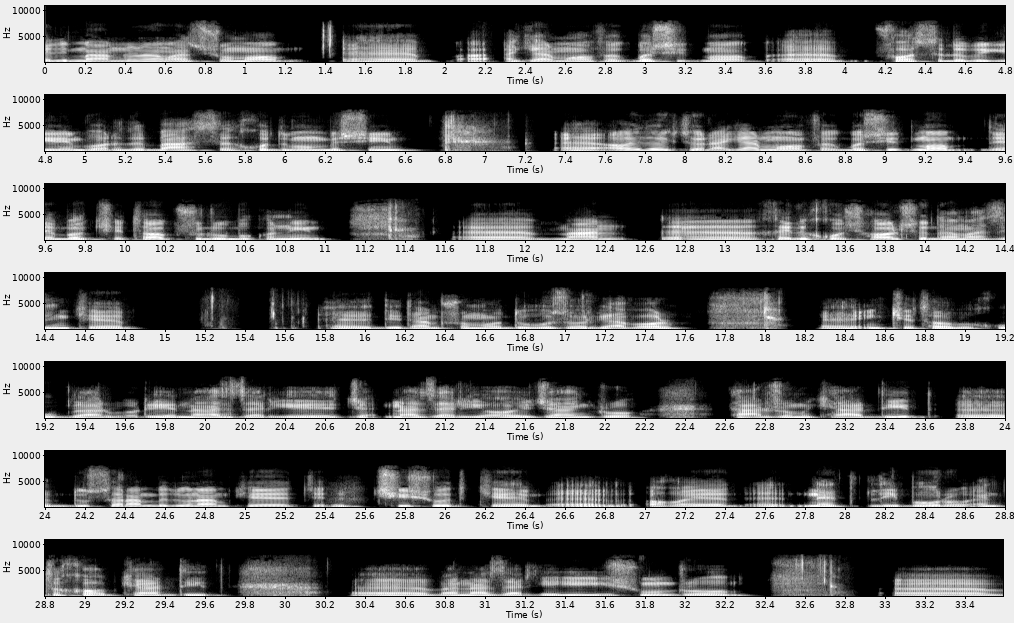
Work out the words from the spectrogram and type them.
خیلی ممنونم از شما. اگر موافق باشید ما فاصله بگیریم وارد بحث خودمون بشیم. آقای دکتر اگر موافق باشید ما با کتاب شروع بکنیم. من خیلی خوشحال شدم از اینکه دیدم شما دو بزرگوار. این کتاب خوب درباره نظریه نظریه های جنگ رو ترجمه کردید. دوست دارم بدونم که چی شد که آقای نت لیبو رو انتخاب کردید و نظریه ایشون رو.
